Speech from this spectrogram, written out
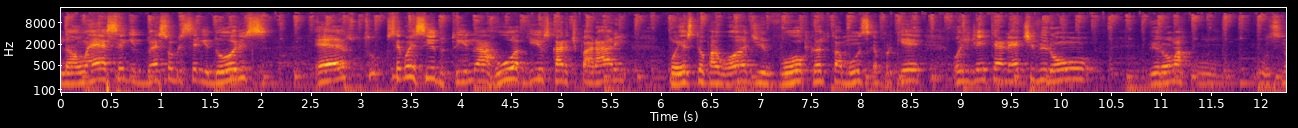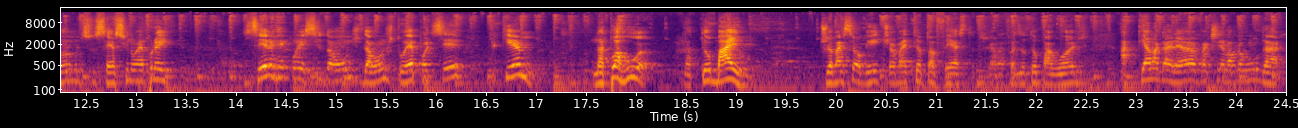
Não é, segui, não é sobre seguidores, é ser conhecido, tu ir na rua aqui, os caras te pararem, conheço teu pagode, vou, canto tua música, porque hoje em dia a internet virou, virou uma, um, um sinônimo de sucesso e não é por aí ser reconhecido aonde, da onde tu é pode ser pequeno, na tua rua, no teu bairro. Tu já vai ser alguém, tu já vai ter a tua festa, tu já vai fazer o teu pagode. Aquela galera vai te levar para algum lugar.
